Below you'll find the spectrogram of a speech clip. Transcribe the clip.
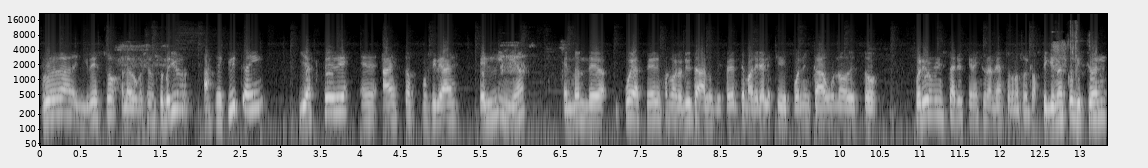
prueba de ingreso a la educación superior, hace clic ahí y accede a estas posibilidades en línea, en donde puede acceder de forma gratuita a los diferentes materiales que disponen cada uno de estos periodos universitarios que han hecho una alianza con nosotros. Así que no es condición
